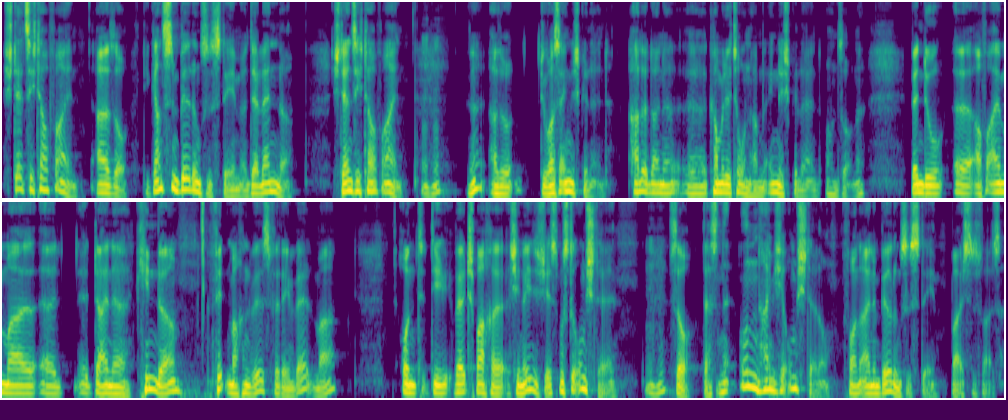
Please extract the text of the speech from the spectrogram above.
stellt sich darauf ein. Also die ganzen Bildungssysteme der Länder stellen sich darauf ein. Ja, also du hast Englisch gelernt. Alle deine äh, Kommilitonen haben Englisch gelernt und so. Ne? Wenn du äh, auf einmal äh, deine Kinder fit machen willst für den Weltmarkt und die Weltsprache Chinesisch ist, musst du umstellen. So, das ist eine unheimliche Umstellung von einem Bildungssystem beispielsweise,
